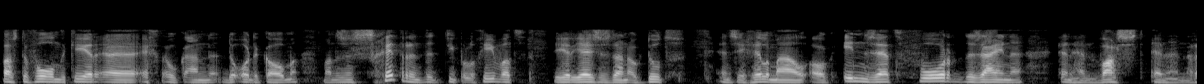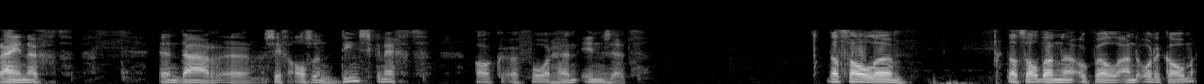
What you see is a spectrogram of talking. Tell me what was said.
pas de volgende keer uh, echt ook aan de orde komen. Maar dat is een schitterende typologie wat de Heer Jezus dan ook doet. En zich helemaal ook inzet voor de zijnen. En hen wast en hen reinigt. En daar uh, zich als een dienstknecht ook voor hen inzet. Dat zal, dat zal dan ook wel aan de orde komen.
